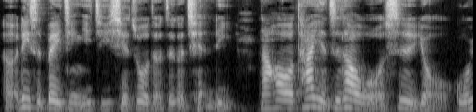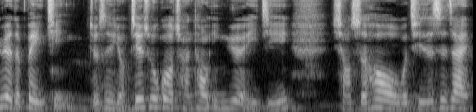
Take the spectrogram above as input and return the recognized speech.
呃历史背景以及写作的这个潜力。然后他也知道我是有国乐的背景，就是有接触过传统音乐，以及小时候我其实是在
